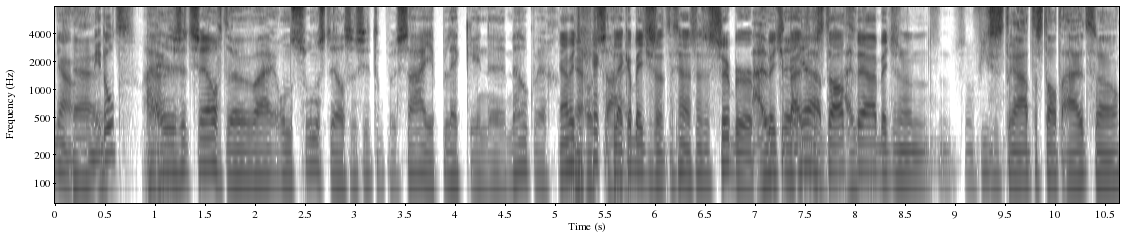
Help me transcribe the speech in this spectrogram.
ja, Ja. gemiddeld. Maar het is hetzelfde waar ons zonnestelsel zit op een saaie plek in de Melkweg. Ja, een beetje gekke plek, een beetje zo'n zo, zo, zo suburb, een Buiten, beetje buiten ja, de stad, buiten. ja, een beetje zo'n zo'n vieze straat de stad uit, zo.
